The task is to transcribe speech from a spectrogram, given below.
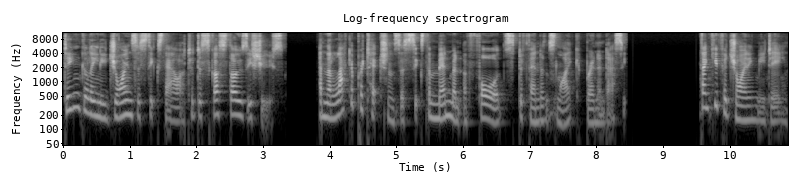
Dean Gallini joins the Sixth Hour to discuss those issues and the lack of protections the Sixth Amendment affords defendants like Brendan Dassey. Thank you for joining me, Dean.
